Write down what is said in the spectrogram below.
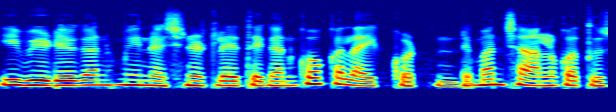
ఈ వీడియో కనుక మీకు నచ్చినట్లయితే కనుక ఒక లైక్ కొట్టండి. మన ఛానల్ కొత్తగా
